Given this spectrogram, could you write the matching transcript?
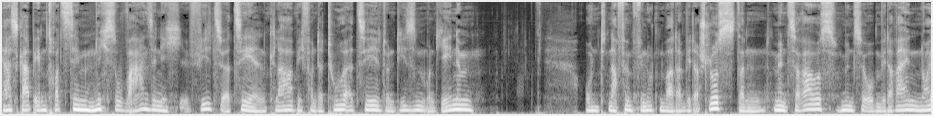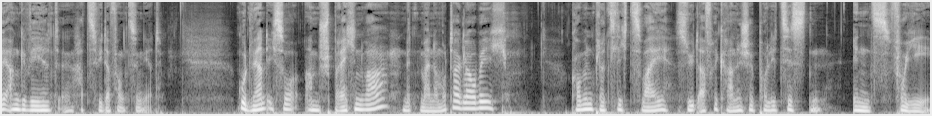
ja, es gab eben trotzdem nicht so wahnsinnig viel zu erzählen. Klar habe ich von der Tour erzählt und diesem und jenem. Und nach fünf Minuten war dann wieder Schluss, dann Münze raus, Münze oben wieder rein, neu angewählt, äh, hat es wieder funktioniert. Gut, während ich so am Sprechen war, mit meiner Mutter, glaube ich, kommen plötzlich zwei südafrikanische Polizisten ins Foyer.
